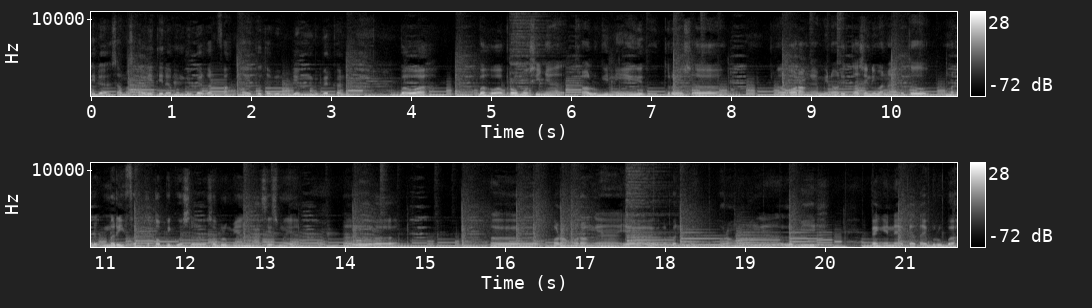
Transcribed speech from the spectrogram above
tidak sama sekali tidak membeberkan fakta itu tapi dia membeberkan bahwa bahwa promosinya terlalu gini gitu. Terus uh, orangnya minoritas yang di mana itu merefer ke topik gue sebelumnya yang rasisme ya. Lalu uh, uh, orang-orangnya ya apa namanya orang-orangnya lebih pengennya katanya berubah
